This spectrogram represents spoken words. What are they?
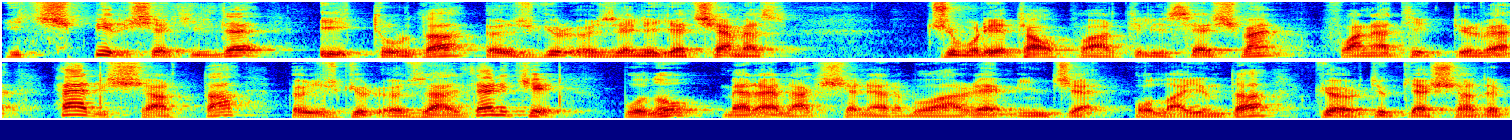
hiçbir şekilde ilk turda Özgür Özel'i geçemez. Cumhuriyet Halk Partili seçmen fanatiktir ve her şartta Özgür Özel der ki bunu Meral Akşener Muharrem İnce olayında gördük yaşadık.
